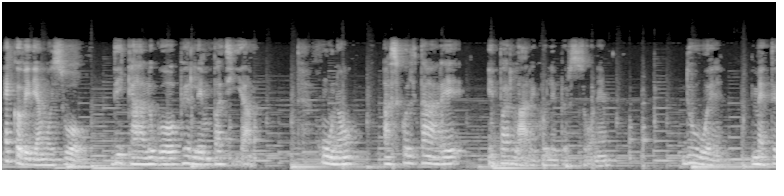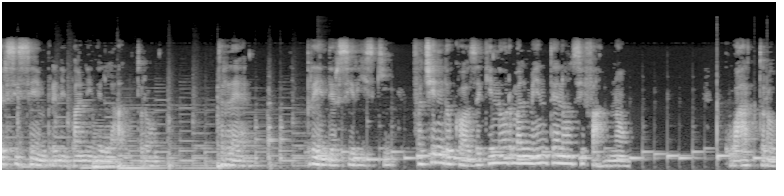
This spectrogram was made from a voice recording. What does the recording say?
Ecco vediamo il suo decalogo per l'empatia. 1. Ascoltare e parlare con le persone. 2. Mettersi sempre nei panni dell'altro. 3. Prendersi rischi facendo cose che normalmente non si fanno. 4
